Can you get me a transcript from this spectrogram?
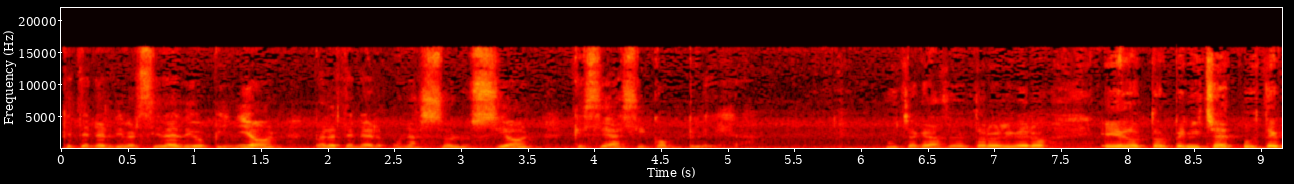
que tener diversidad de opinión para tener una solución que sea así compleja. Muchas gracias, doctor Olivero. Eh, doctor Penichet, ¿usted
